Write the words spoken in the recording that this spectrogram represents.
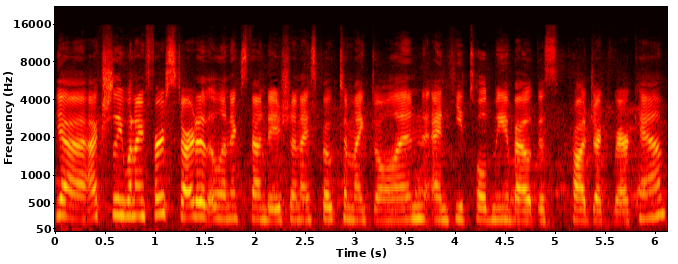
Yeah, actually, when I first started the Linux Foundation, I spoke to Mike Dolan, and he told me about this project RareCamp,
